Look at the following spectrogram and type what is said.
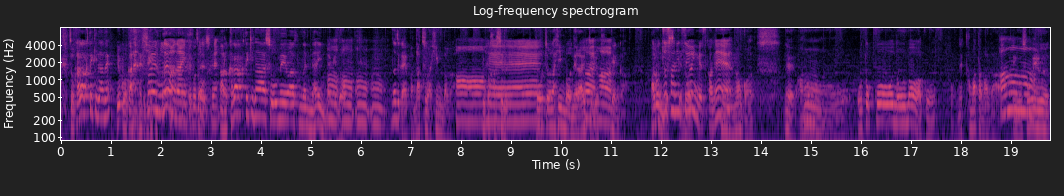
的 そう科学的なねよくわからないけどそういうのではないってことですね。あの科学的な証明はそんなにないんだけど、うんうんうんうん。なぜかやっぱ夏は牝馬がよく走る好調な牝馬を狙いという格言があるんですけど、暑さに強いんですかね。うんなんかねあのー男の馬はこうこうねたまたまがっていうそういう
